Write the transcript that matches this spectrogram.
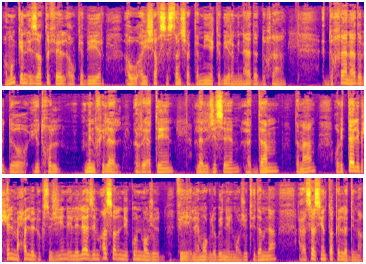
فممكن إذا طفل أو كبير أو أي شخص استنشق كمية كبيرة من هذا الدخان الدخان هذا بده يدخل من خلال الرئتين للجسم للدم تمام؟ وبالتالي بحل محل الأكسجين اللي لازم أصلا يكون موجود في الهيموغلوبين الموجود في دمنا على أساس ينتقل للدماغ.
